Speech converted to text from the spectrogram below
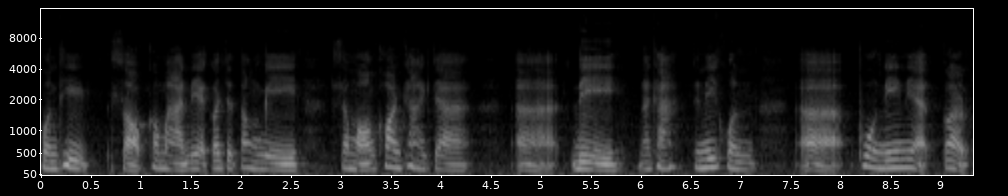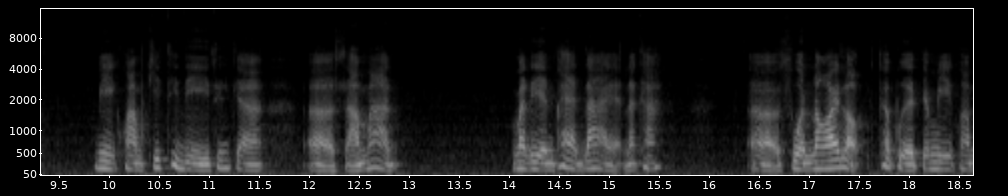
คนที่สอบเข้ามาเนี่ยก็จะต้องมีสมองค่อนข้างจะดีนะคะ ทีนี้คนพวกนี้เนี่ยก็มีความคิดที่ดีถึงจะสามารถมาเรียนแพทย์ได้นะคะส่วนน้อยหรอกถ้าเผื่อจะมีความ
